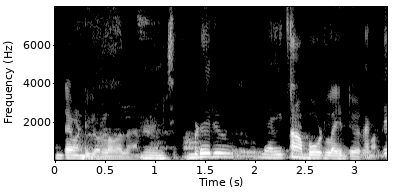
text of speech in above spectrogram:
മറ്റേ വണ്ടിക്കുള്ള പോലെ ഇവിടെ ഒരു ലൈറ്റ് ആ ബോട്ട് ലൈറ്റ് വരുന്നുണ്ട്.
